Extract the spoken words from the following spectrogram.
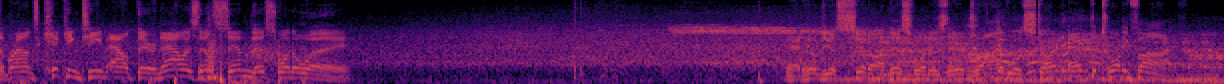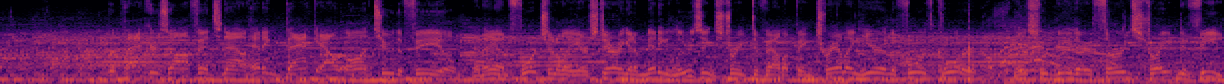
The Browns kicking team out there now as they'll send this one away. And he'll just sit on this one as their drive will start at the 25. The Packers offense now heading back out onto the field. And they unfortunately are staring at a mini losing streak developing, trailing here in the fourth quarter. This would be their third straight defeat.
